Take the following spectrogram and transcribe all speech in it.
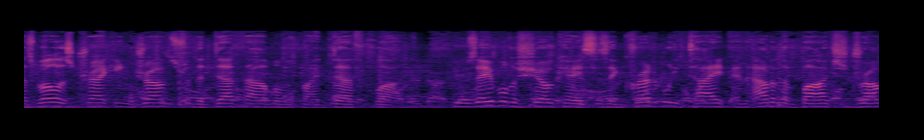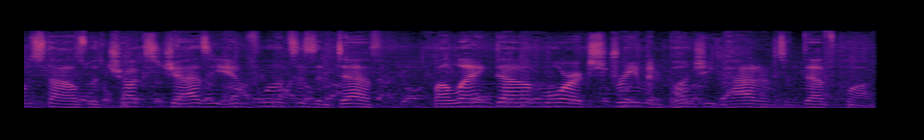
as well as tracking drums for the Dethalbums by Dethklok. He was able to showcase his incredibly tight and out of the box drum styles with Chuck's jazzy influences in Death, while laying down more extreme and punchy patterns in Dethklok.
